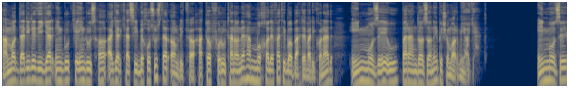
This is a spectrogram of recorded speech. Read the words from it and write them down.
اما دلیل دیگر این بود که این روزها اگر کسی به خصوص در آمریکا حتی فروتنانه هم مخالفتی با بهرهوری کند، این موضع او براندازانه به شمار می آید. این موضع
